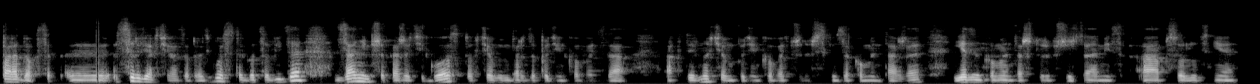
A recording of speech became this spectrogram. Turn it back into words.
paradoksem. Y, Sylwia chciała zabrać głos z tego, co widzę. Zanim przekażę Ci głos, to chciałbym bardzo podziękować za aktywność, chciałbym podziękować przede wszystkim za komentarze. Jeden komentarz, który przeczytałem jest absolutnie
